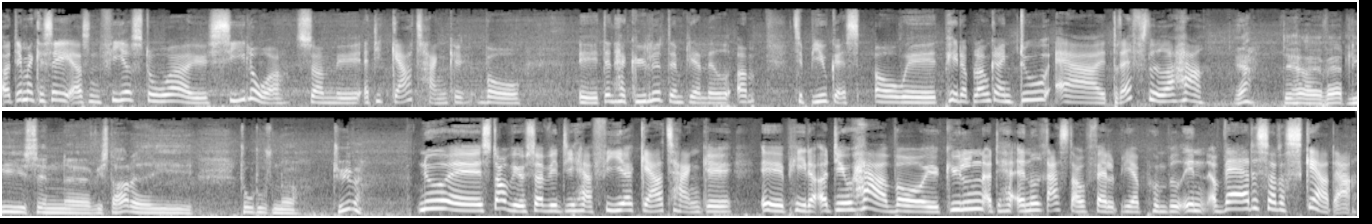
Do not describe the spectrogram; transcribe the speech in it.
Og det man kan se er sådan fire store øh, siloer, som øh, er de gærtanke, hvor øh, den her gylde den bliver lavet om til biogas. Og øh, Peter Blomgren, du er driftsleder her. Ja, det har jeg været lige siden øh, vi startede i 2020. Nu øh, står vi jo så ved de her fire gærtanke, øh, Peter, og det er jo her, hvor øh, gylden og det her andet restaffald bliver pumpet ind. Og hvad er det så, der sker der?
